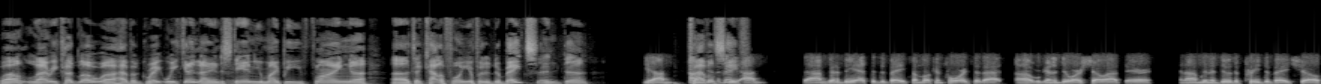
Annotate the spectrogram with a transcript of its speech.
Well, Larry Kudlow, uh, have a great weekend. I understand you might be flying uh, uh, to California for the debates, and uh, Yeah, I'm Travel I'm safe. Be, I'm I'm going to be at the debates. I'm looking forward to that. Uh, we're going to do our show out there, and I'm going to do the pre-debate show.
